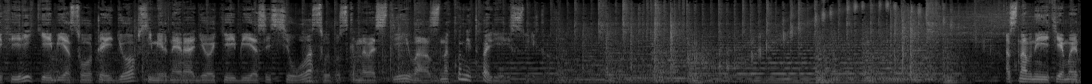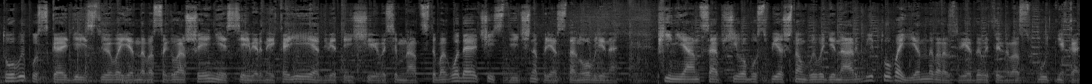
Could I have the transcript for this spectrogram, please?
эфире KBS World Radio, Всемирное радио KBS из Сеула с выпуском новостей вас знакомит Валерий Суриков. Основные темы этого выпуска – действие военного соглашения с Северной Кореей 2018 года частично приостановлено – Пхеньян сообщил об успешном выводе на орбиту военного разведывательного спутника.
